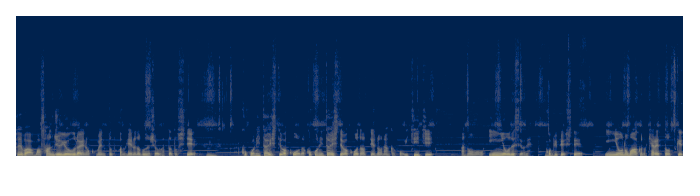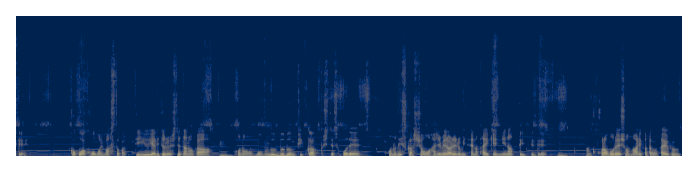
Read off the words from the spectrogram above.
例えばまあ30行ぐらいのコメントとかメールの文章があったとして、うん。ここに対してはこうだ、ここに対してはこうだっていうのをなんかこう、いちいち、あの、引用ですよね。コピペして、引用のマークのキャレットをつけて、ここはこう思いますとかっていうやり取りをしてたのが、うん。このもう部分部分ピックアップして、そこでこのディスカッションを始められるみたいな体験になっていってて、うん。なんかコラボレーションのあり方がだいぶ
